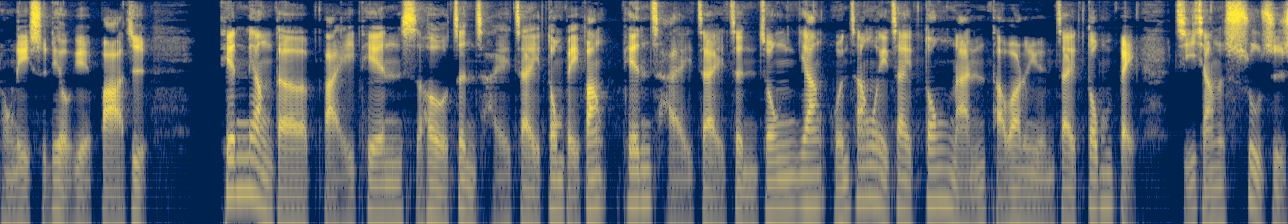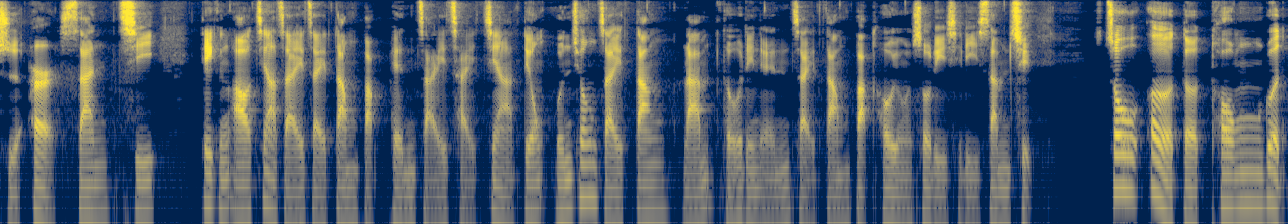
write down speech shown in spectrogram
农历是六月八日。天亮的白天时候，正财在东北方，偏财在正中央，文昌位在东南，桃花人员在东北。吉祥的数字是二三七。天光后，正财在东北，偏财在正中，文昌在东南，桃花人在东北。后用数字是二三七。周二的通论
